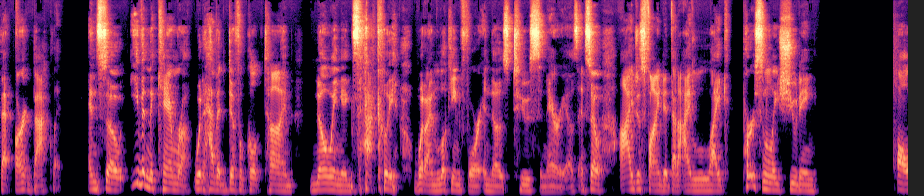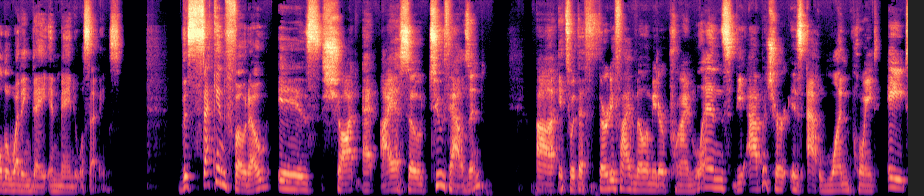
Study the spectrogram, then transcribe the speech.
that aren't backlit. And so even the camera would have a difficult time knowing exactly what I'm looking for in those two scenarios. And so I just find it that I like personally shooting all the wedding day in manual settings. The second photo is shot at ISO 2000. Uh, it's with a 35 millimeter prime lens. The aperture is at 1.8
